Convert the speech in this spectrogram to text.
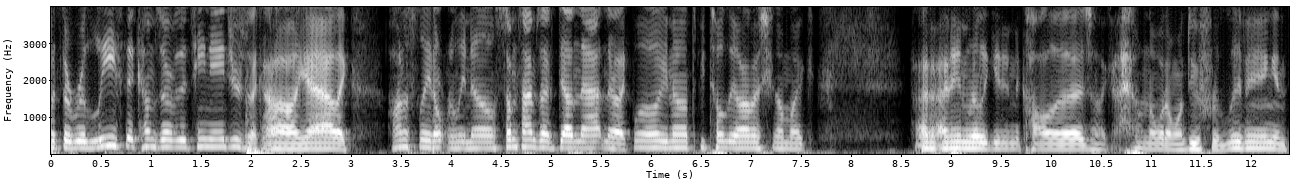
But the relief that comes over the teenagers, like, oh yeah, like honestly, I don't really know. Sometimes I've done that, and they're like, well, you know, to be totally honest, you know, I'm like, I, I didn't really get into college. I'm like, I don't know what I want to do for a living. And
